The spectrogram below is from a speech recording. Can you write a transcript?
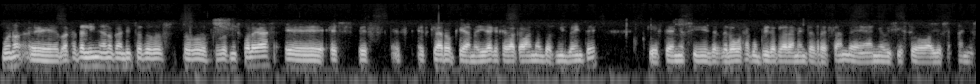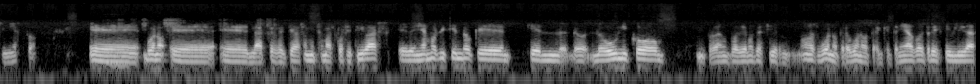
Bueno, eh, bastante en línea de lo que han dicho todos todos, todos mis colegas, eh, es, es, es, claro que a medida que se va acabando el 2020, que este año sí, desde luego se ha cumplido claramente el refrán de año bisiesto o año, año siniestro, eh, bueno, eh, eh, las perspectivas son mucho más positivas. veníamos diciendo que, que lo, único, podríamos decir, no es bueno, pero bueno, que, tenía algo de predictibilidad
